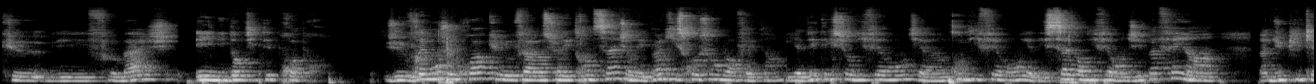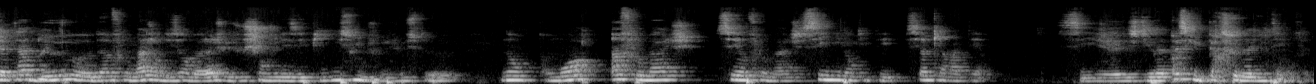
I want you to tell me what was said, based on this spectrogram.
que les fromages aient une identité propre. Je, vraiment, je crois que, enfin, sur les 35, j'en ai pas qui se ressemblent en fait. Hein. Il y a des textures différentes, il y a un goût différent, il y a des saveurs différentes. J'ai pas fait un, un duplicata de euh, d'un fromage en disant bah là je vais juste changer les épices ou je vais juste. Euh, non, pour moi, un fromage, c'est un fromage, c'est une identité, c'est un caractère. C'est, euh, je dirais presque une personnalité en fait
